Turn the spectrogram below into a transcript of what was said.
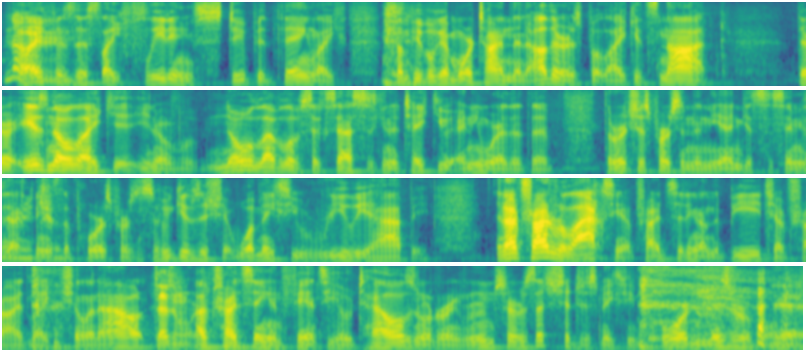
No, life and- is this like fleeting, stupid thing. Like some people get more time than others, but like it's not. There is no like you know no level of success is going to take you anywhere that the the richest person in the end gets the same exact Very thing as the poorest person. So who gives a shit? What makes you really happy? And I've tried relaxing. I've tried sitting on the beach. I've tried like chilling out. Doesn't work. I've tried staying in fancy hotels and ordering room service. That shit just makes me bored and miserable. Yeah.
